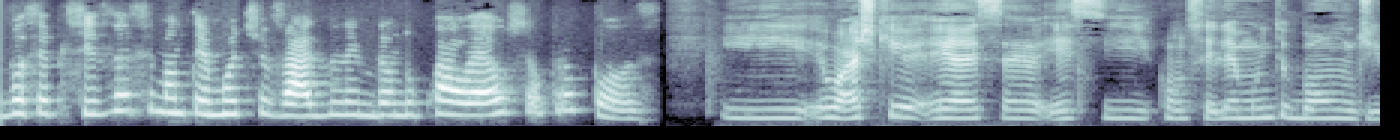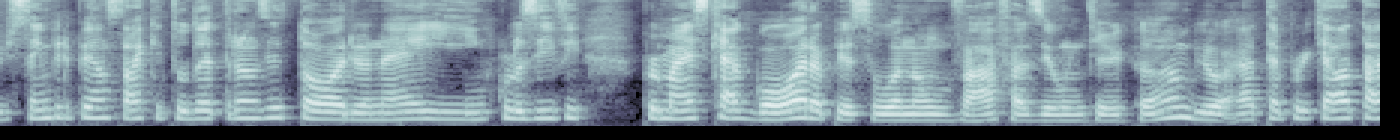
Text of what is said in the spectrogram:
você precisa se manter motivado lembrando qual é o seu propósito. E eu acho que essa, esse conselho é muito bom de sempre pensar que tudo é transitório, né? E inclusive, por mais que agora a pessoa não vá fazer o intercâmbio, até porque ela está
